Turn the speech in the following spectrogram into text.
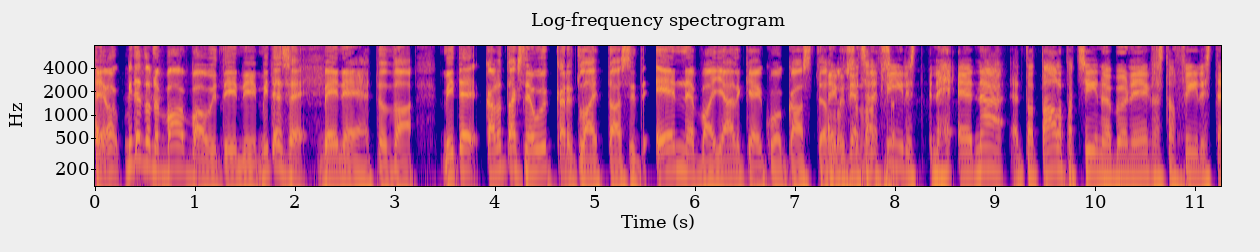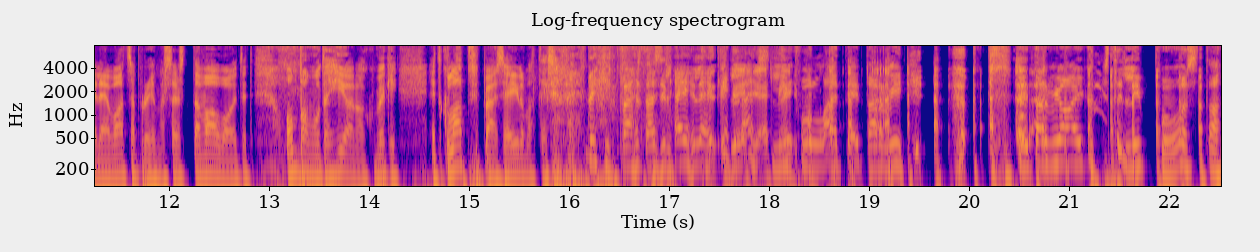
hei, on, miten tuonne vauvauintiin, niin miten se menee? Tota, miten, kannattaako ne uikkarit laittaa sitten ennen vai jälkeen, kun on kastellut ei kun se tiedät, sä, ne fiilist, ne, eh, nää, tota Al Pacino ja Bernie Eccleston fiilistelee WhatsApp-ryhmässä just tätä vauvauintia, että onpa muuten hienoa, kun mekin, että kun lapsi pääsee ilmatteeksi, mekin päästään sillä eilenkin lipulla, että ei tarvii, ei tarvii aikuisten lippua ostaa.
